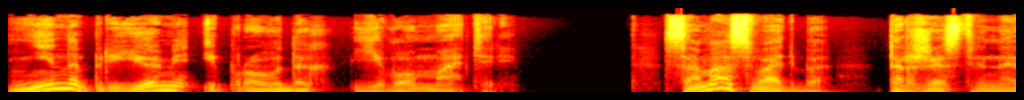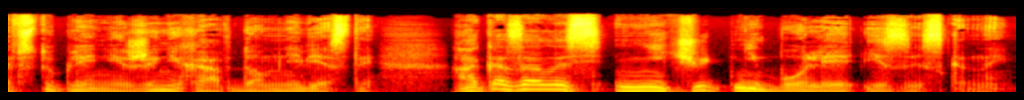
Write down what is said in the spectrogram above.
ни на приеме и проводах его матери. Сама свадьба, торжественное вступление жениха в дом невесты, оказалась ничуть не более изысканной.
